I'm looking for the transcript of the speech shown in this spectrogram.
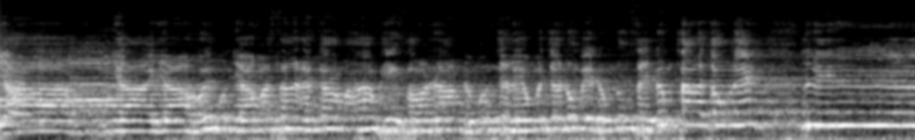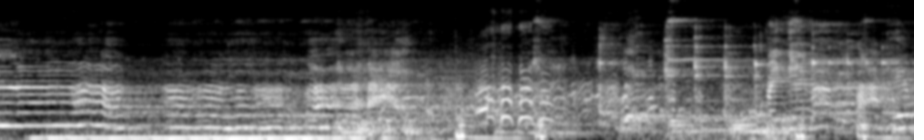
อย่าอย่าอย่าเฮ้ยมึงอย่ามาสร้างแล้วกล้ามาห้ามเพลงสอนรามเดี๋ยวมึงจะเร็วมันจะนุ่มเอ็ดนุ่มใส่น้ำตาตรงเล็กลิลลาเฮ้ยเป็นไงบ้างปากเค็ม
